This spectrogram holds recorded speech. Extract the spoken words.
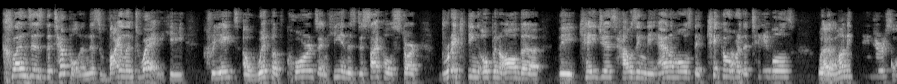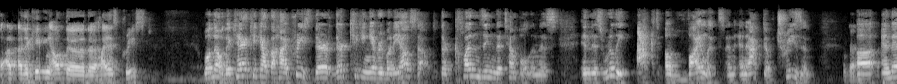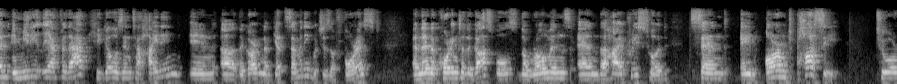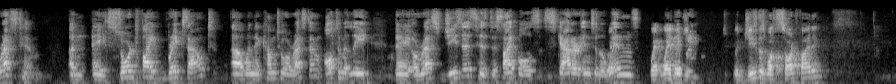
cleanses the temple in this violent way. He creates a whip of cords, and he and his disciples start breaking open all the the cages housing the animals. They kick over the tables with the money changers. Are, are they kicking out the, the highest priest? Well, no, they can't kick out the high priest. They're they're kicking everybody else out. They're cleansing the temple in this in this really act of violence and an act of treason. Okay. Uh, and then immediately after that, he goes into hiding in uh, the Garden of Gethsemane, which is a forest. And then, according to the Gospels, the Romans and the high priesthood send an armed posse to arrest him. An, a sword fight breaks out uh, when they come to arrest him. Ultimately, they arrest Jesus. His disciples scatter into the winds. Wait, wait, Jesus was sword fighting?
